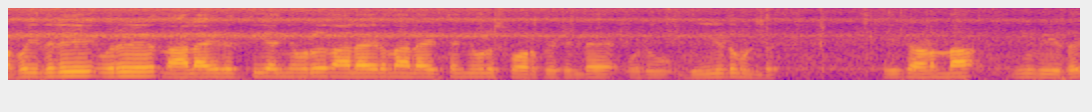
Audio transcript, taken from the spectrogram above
അപ്പോൾ ഇതിൽ ഒരു നാലായിരത്തി അഞ്ഞൂറ് നാലായിരം നാലായിരത്തി അഞ്ഞൂറ് സ്ക്വയർ ഫീറ്റിന്റെ ഒരു വീടുമുണ്ട്. ഈ കാണുന്ന ഈ വീട്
